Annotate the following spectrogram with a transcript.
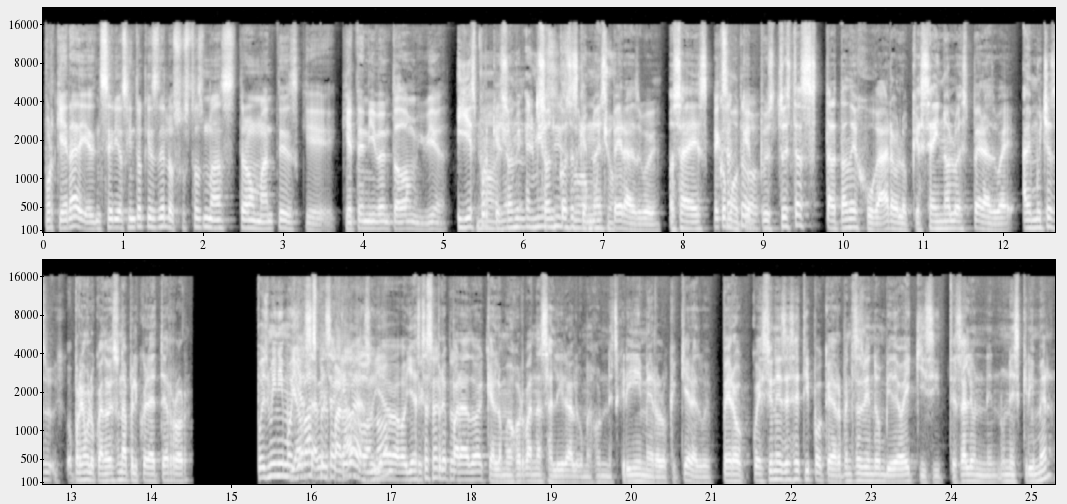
porque era, en serio, siento que es de los sustos más traumantes que, que he tenido en toda mi vida. Y es porque son, el son sí cosas que no mucho. esperas, güey. O sea, es como que pues tú estás tratando de jugar o lo que sea y no lo esperas, güey. Hay muchas, por ejemplo, cuando ves una película de terror, pues mínimo ya, Ya vas sabes a qué preparado, ya, o ya estás Exacto. preparado a que a lo mejor van a salir algo mejor un screamer o lo que quieras, güey. Pero cuestiones de ese tipo que de repente estás viendo un video X y te sale un, un screamer.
